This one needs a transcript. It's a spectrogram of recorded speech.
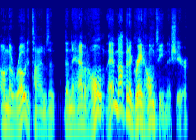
on the road at times than, than they have at home. They have not been a great home team this year.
